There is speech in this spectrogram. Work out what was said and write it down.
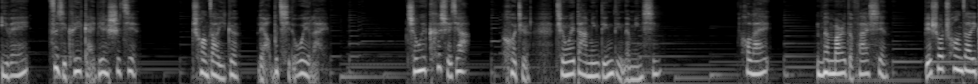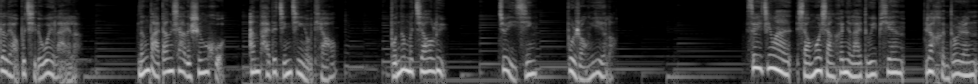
以为自己可以改变世界，创造一个了不起的未来，成为科学家。或者成为大名鼎鼎的明星。后来，慢慢的发现，别说创造一个了不起的未来了，能把当下的生活安排的井井有条，不那么焦虑，就已经不容易了。所以今晚小莫想和你来读一篇让很多人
